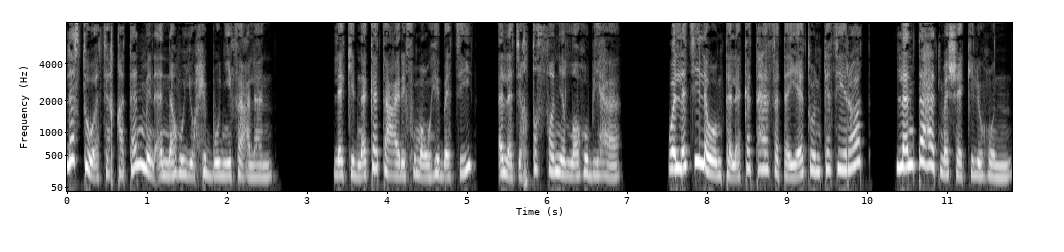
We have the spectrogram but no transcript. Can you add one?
لست واثقة من أنه يحبني فعلا. لكنك تعرف موهبتي التي اختصني الله بها والتي لو امتلكتها فتيات كثيرات لانتهت مشاكلهن.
